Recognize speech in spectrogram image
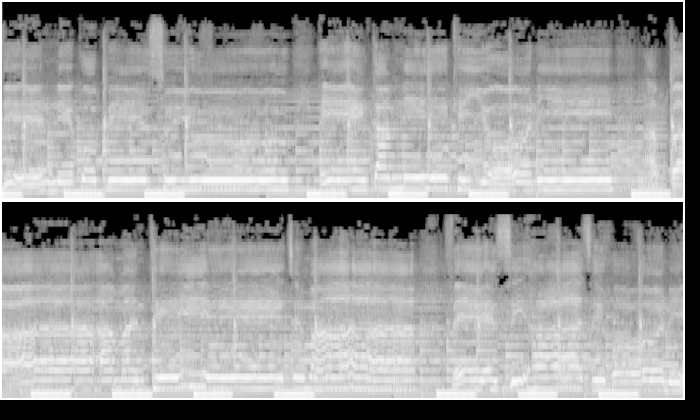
diinni qopheessuyyuu hin qabne kiyyooni abbaa amantii cimaa feesi haa tsihooni.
